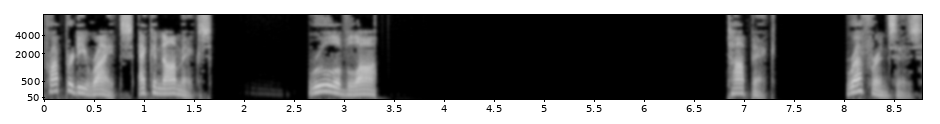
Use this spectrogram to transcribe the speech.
Property rights economics Rule of law. References.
